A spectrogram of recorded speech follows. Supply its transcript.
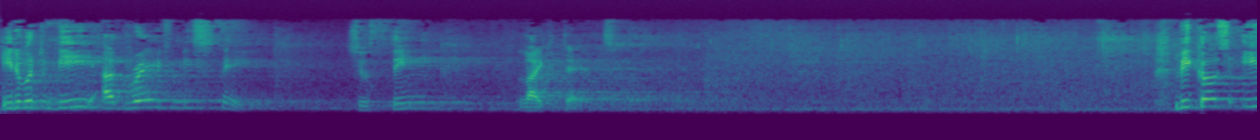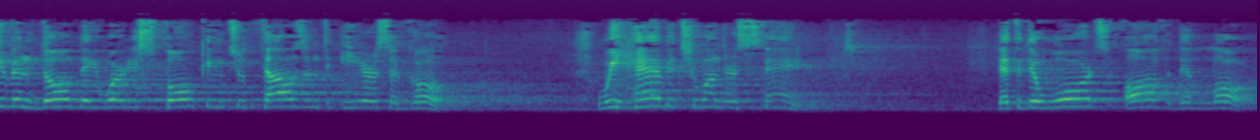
It would be a grave mistake to think like that. Because even though they were spoken 2,000 years ago, we have to understand that the words of the Lord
